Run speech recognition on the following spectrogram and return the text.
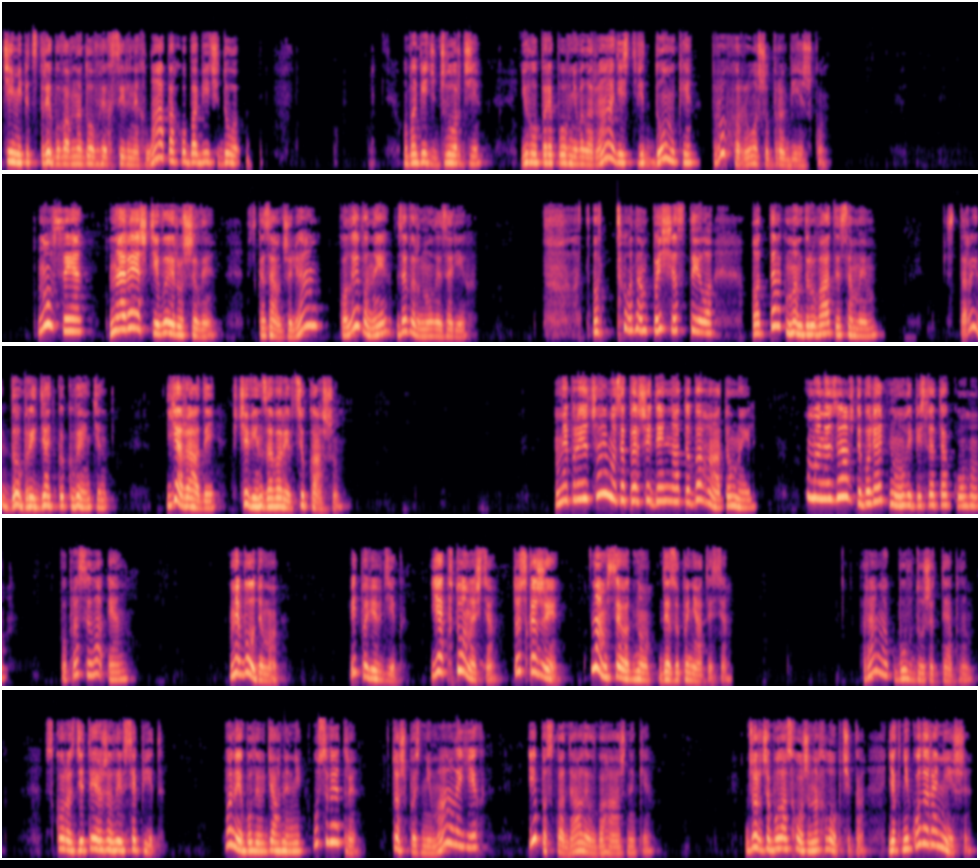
Тімі підстрибував на довгих сильних лапах обабіч до обабіч Джорджі. Його переповнювала радість від думки про хорошу пробіжку. Ну, все, нарешті вирушили, сказав Джуліан, коли вони завернули за ріг. Ото нам пощастило отак мандрувати самим. Старий добрий дядько Квентін. Я радий, що він заварив цю кашу. Не приїжджаємо за перший день надто багато миль. У мене завжди болять ноги після такого, попросила Ен. Не будемо, відповів Дік. Як втомишся, то скажи. Нам все одно де зупинятися. Ранок був дуже теплим. Скоро з дітей вже лився піт. Вони були вдягнені у светри, тож познімали їх і поскладали в багажники. Джорджа була схожа на хлопчика, як ніколи раніше.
